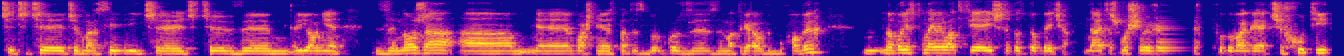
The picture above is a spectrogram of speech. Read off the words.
czy, czy, czy, czy w Marsylii, czy, czy, czy w Lyonie z noża, a e, właśnie w Petersburgu z, z materiałów wybuchowych, no bo jest to najłatwiejsze do zdobycia. No ale też musimy wziąć pod uwagę, czy Houthi,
